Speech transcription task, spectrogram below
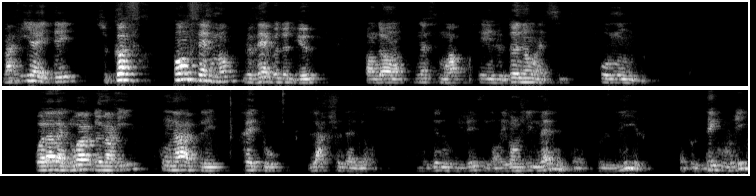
Marie a été ce coffre enfermant le Verbe de Dieu pendant neuf mois et le donnant ainsi au monde. Voilà la gloire de Marie qu'on a appelé très tôt l'arche d'alliance. On est bien obligé, c'est dans l'évangile même qu'on peut le lire, on peut le découvrir,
